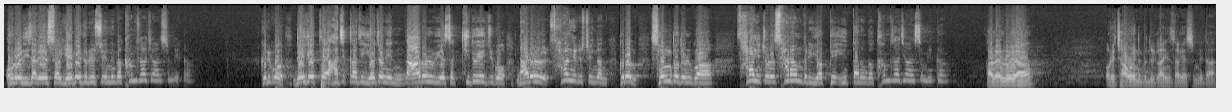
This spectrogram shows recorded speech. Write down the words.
오늘 이 자리에서 예배 드릴 수 있는 거 감사하지 않습니까? 그리고 내 곁에 아직까지 여전히 나를 위해서 기도해주고 나를 사랑해줄 수 있는 그런 성도들과 사랑해주는 사람들이 옆에 있다는 거 감사하지 않습니까? 할렐루야. 우리 좌우에 있는 분들과 인사하겠습니다.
